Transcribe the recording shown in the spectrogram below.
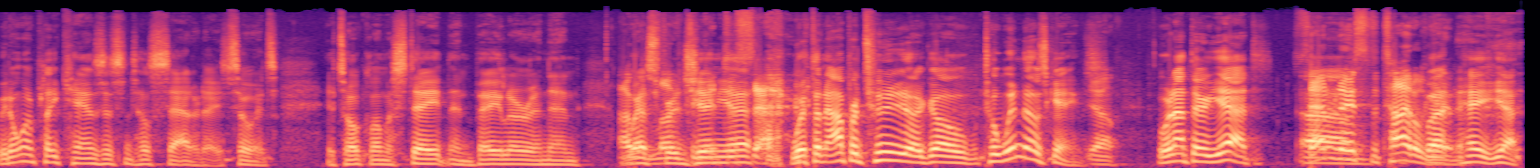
We don't want to play Kansas until Saturday, so it's it's Oklahoma State, and then Baylor, and then I West love to to Virginia, with an opportunity to go to win those games. Yeah. we're not there yet. Saturday's um, the title but game. hey, yeah.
